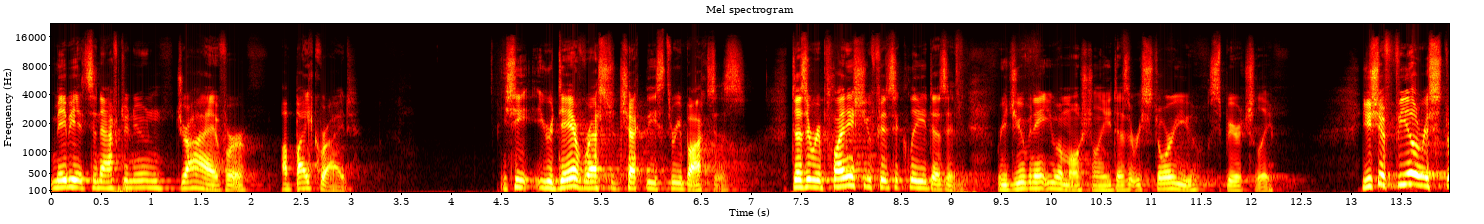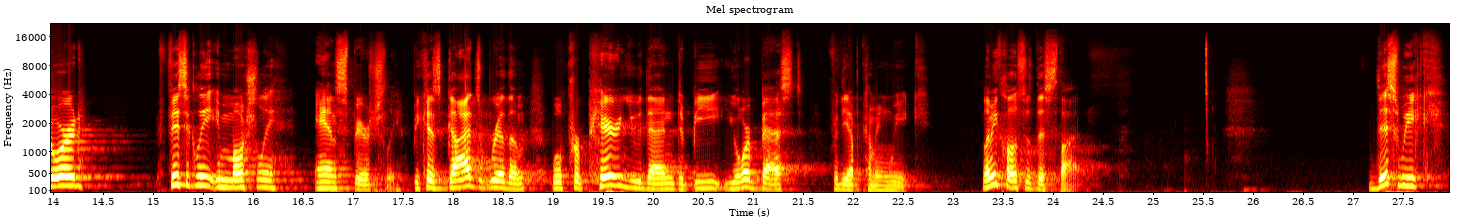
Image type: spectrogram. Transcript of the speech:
maybe it's an afternoon drive or a bike ride. You see, your day of rest should check these three boxes. Does it replenish you physically? Does it rejuvenate you emotionally? Does it restore you spiritually? You should feel restored physically, emotionally, and spiritually. Because God's rhythm will prepare you then to be your best for the upcoming week. Let me close with this thought. This week,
